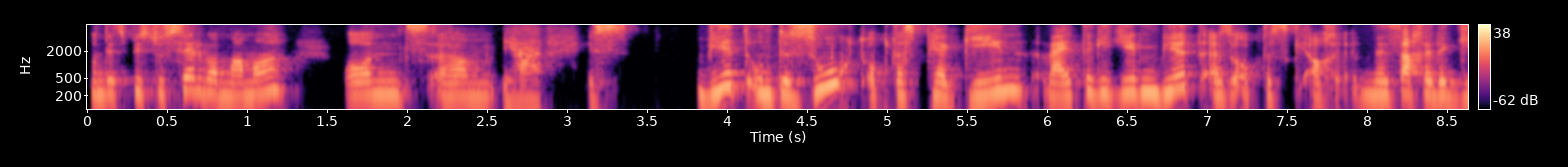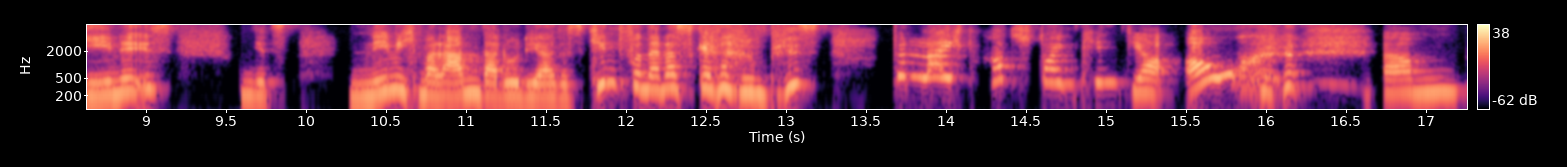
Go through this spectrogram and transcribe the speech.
Und jetzt bist du selber Mama. Und ähm, ja, es wird untersucht, ob das per Gen weitergegeben wird, also ob das auch eine Sache der Gene ist. Und jetzt nehme ich mal an, da du ja das Kind von deiner Scannerin bist vielleicht hat es dein Kind ja auch. ähm,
